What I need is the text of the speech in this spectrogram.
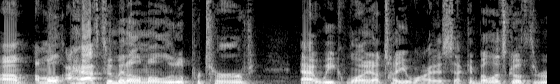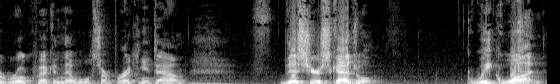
Um, I'm a, I have to admit I'm a little perturbed at week one. And I'll tell you why in a second. But let's go through it real quick, and then we'll start breaking it down. This year's schedule: Week one,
